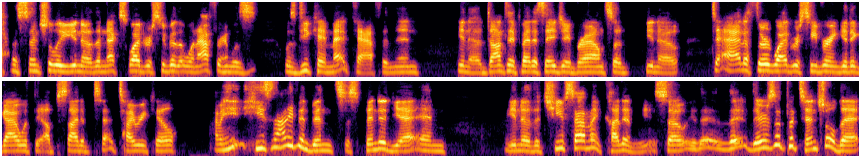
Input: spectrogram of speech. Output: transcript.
essentially, you know, the next wide receiver that went after him was was DK Metcalf, and then you know Dante Pettis, AJ Brown. So, you know, to add a third wide receiver and get a guy with the upside of Tyreek Hill. I mean, he, he's not even been suspended yet, and you know the Chiefs haven't cut him. So th- th- there's a potential that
